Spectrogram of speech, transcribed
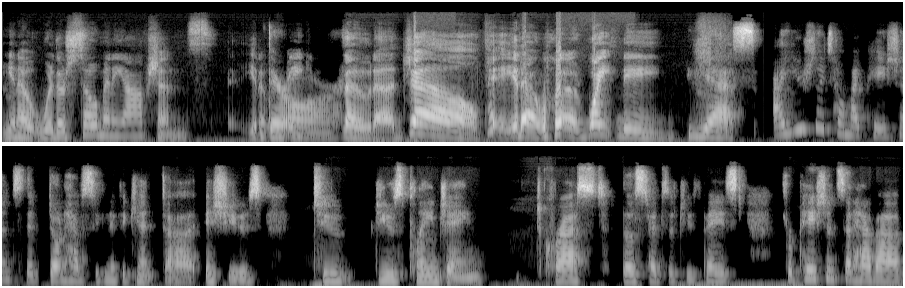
you know, where there's so many options. You know, there are soda, gel, you know, whitening. Yes, I usually tell my patients that don't have significant uh, issues to use plain Jane, Crest, those types of toothpaste. For patients that have a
